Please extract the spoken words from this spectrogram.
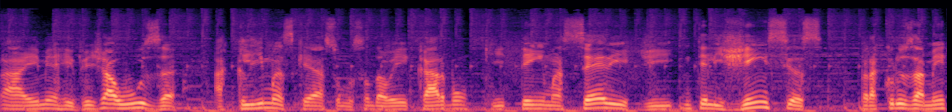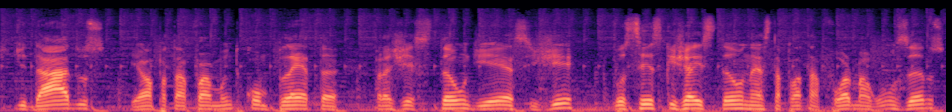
a MRV já usa a Climas, que é a solução da Way Carbon, que tem uma série de inteligências para cruzamento de dados e é uma plataforma muito completa para gestão de ESG. Vocês que já estão nesta plataforma há alguns anos,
